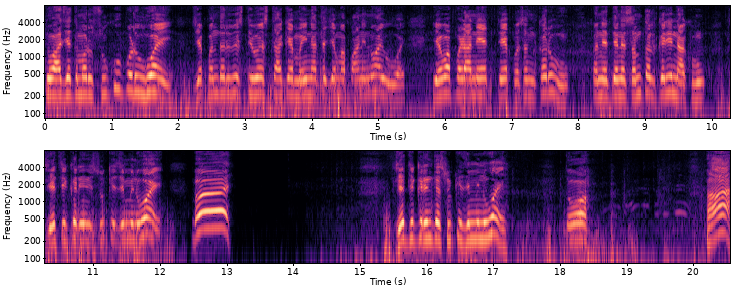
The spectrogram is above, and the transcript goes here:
તો આજે તમારું સૂકું પડવું હોય, જે પંદર વીસ દિવસ કે મહિનાથી જેમાં પાણી ન આવ્યું હોય, એવા પડાને તે પસંદ કરવું અને તેને સમતલ કરી નાખવું. જેથી કરીને સૂકી જમીન હોય. બસ! જેથી કરીને તે સૂકી જમીન હોય, તો હા,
